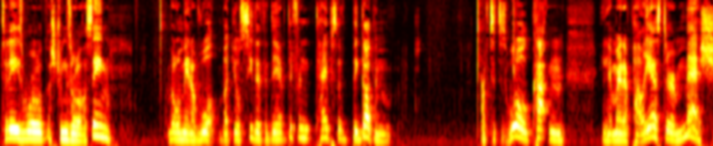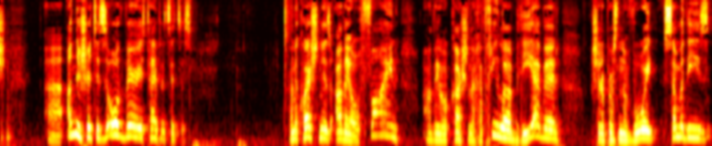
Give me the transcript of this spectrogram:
today's world, the strings are all the same. They're all made of wool. But you'll see that they have different types of begadim. Of tzitzis, wool, cotton, you might have polyester, mesh, uh, undershirts, it's all various types of tzitzis. And the question is, are they all fine? Are they all kosher lechatchila, b'di'evid? Should a person avoid some of these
